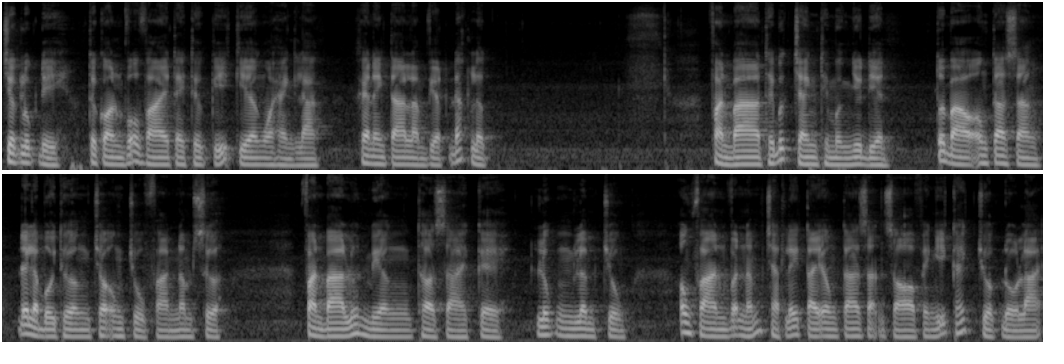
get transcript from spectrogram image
Trước lúc đi, Tôi còn vỗ vai tay thư ký kia ngoài hành lang, Khen anh ta làm việc đắc lực. Phản bà thấy bức tranh thì mừng như điền Tôi bảo ông ta rằng đây là bồi thường cho ông chủ phàn năm xưa. Phản bà luôn miệng thở dài kể lúc lâm trùng. Ông Phàn vẫn nắm chặt lấy tay ông ta dặn dò phải nghĩ cách chuộc đồ lại.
